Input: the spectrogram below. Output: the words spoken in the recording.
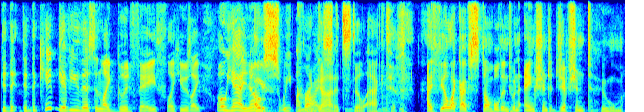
Did the did the kid give you this in like good faith? Like he was like, "Oh yeah, you know, oh, you're- sweet Oh my god, it's still active. I feel like I've stumbled into an ancient Egyptian tomb.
